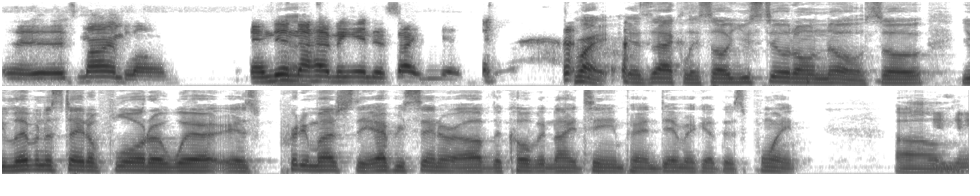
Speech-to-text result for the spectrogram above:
it's mind blowing, and then yeah. not having end in sight yet. right, exactly. So you still don't know. So you live in the state of Florida, where it's pretty much the epicenter of the COVID nineteen pandemic at this point. Um, mm-hmm.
